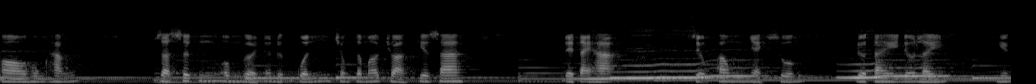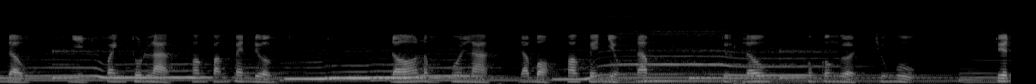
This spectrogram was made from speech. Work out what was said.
ho hung hăng, ra sức ôm người đang được quấn trong tấm áo choàng kia ra. Để tại hạ, Diệu Phong nhảy xuống, đưa tay đỡ lấy, nghiêng đầu nhìn quanh thôn làng hoang vắng ven đường. Đó là một ngôi làng đã bỏ hoang phế nhiều năm, từ lâu không có người trú ngụ. Tuyết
